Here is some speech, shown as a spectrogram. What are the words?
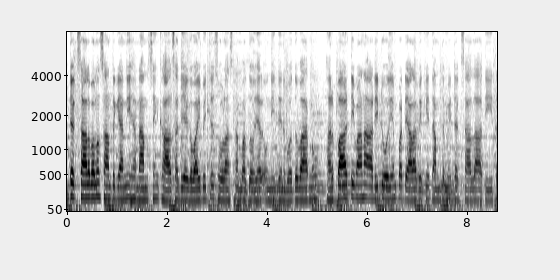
ਟਕਸਾਲ ਵੱਲੋਂ ਸੰਤ ਗਿਆਨੀ ਹਰਨਾਮ ਸਿੰਘ ਖਾਲਸਾ ਦੀ ਅਗਵਾਈ ਵਿੱਚ 16 ਸਤੰਬਰ 2019 ਦਿਨ ਬੁੱਧਵਾਰ ਨੂੰ ਹਰਪਾਲ ਟਿਵਾਣਾ ਆਡੀਟੋਰੀਅਮ ਪਟਿਆਲਾ ਵਿਖੇ ਦਮਦਮੀ ਟਕਸਾਲ ਦਾ ਅਤੀਤ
